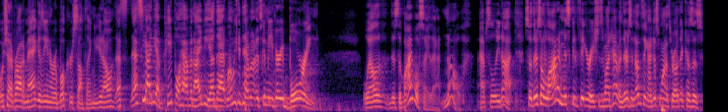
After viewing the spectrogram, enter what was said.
I wish I brought a magazine or a book or something. You know, that's that's the idea. People have an idea that when we get to heaven, it's going to be very boring. Well, does the Bible say that? No, absolutely not. So there's a lot of misconfigurations about heaven. There's another thing I just want to throw out there because it's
